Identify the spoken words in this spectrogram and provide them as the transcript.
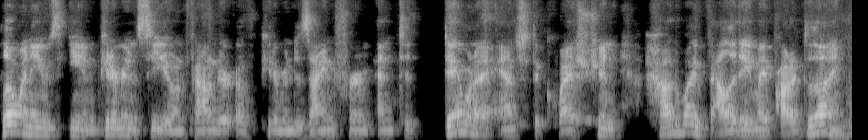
Hello, my name is Ian Peterman, CEO and founder of Peterman Design Firm. And today I want to answer the question How do I validate my product design?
